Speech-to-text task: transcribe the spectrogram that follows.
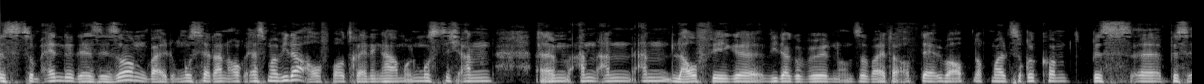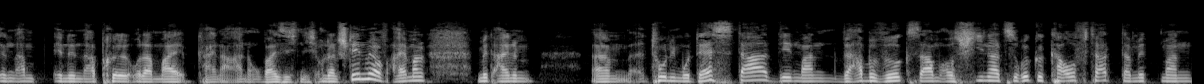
bis zum Ende der Saison, weil du musst ja dann auch erstmal wieder Aufbautraining haben und musst dich an, ähm, an, an, an Laufwege wieder gewöhnen und so weiter. Ob der überhaupt nochmal zurückkommt bis, äh, bis in, in den April oder Mai, keine Ahnung, weiß ich nicht. Und dann stehen wir auf einmal mit einem ähm, Tony Modest da, den man werbewirksam aus China zurückgekauft hat, damit man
